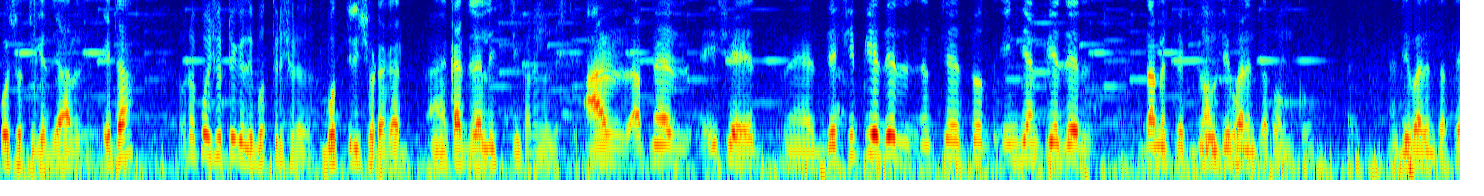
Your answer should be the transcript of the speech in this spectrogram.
পঁয়ষট্টি কেজি। আর এটা? ওটা পঁয়ষট্টি কেজি বত্রিশশো টাকা। বত্রিশশো টাকা কার্ডিনাল স্টিক কারেলা ডিস্ট্রিক্ট আর আপনার ইসে দেশি পেঁয়াজের হচ্ছে তো ইন্ডিয়ান পেঁয়াজের দামের তো একটু ডিফারেন্স আছে। কম কম। ডিফারেন্স আছে।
